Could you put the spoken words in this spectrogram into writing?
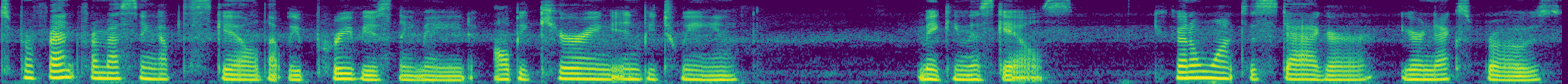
To prevent from messing up the scale that we previously made, I'll be curing in between making the scales. You're going to want to stagger your next rows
